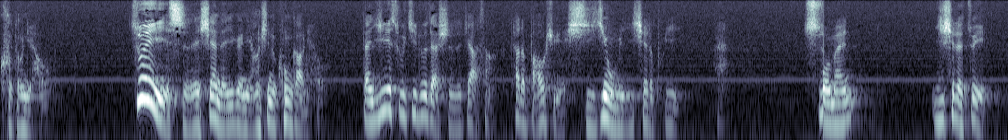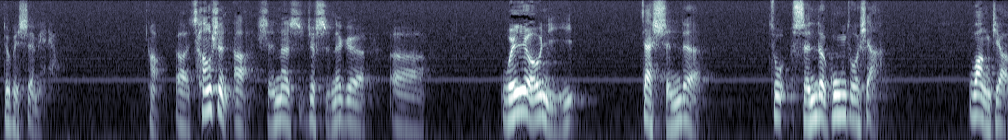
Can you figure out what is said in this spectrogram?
苦毒里头，最使人陷在一个良心的控告里头。但耶稣基督在十字架上，他的宝血洗净我们一切的不义，使我们一切的罪都被赦免了。好，呃，昌盛啊，神呢是就使那个呃，唯有你在神的做神的工作下。忘掉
